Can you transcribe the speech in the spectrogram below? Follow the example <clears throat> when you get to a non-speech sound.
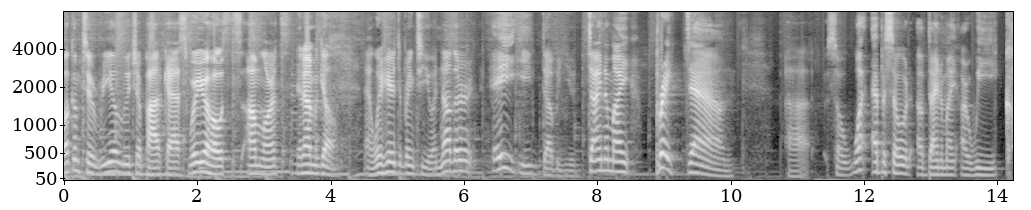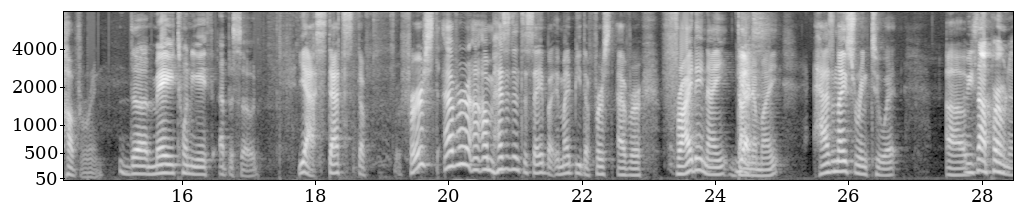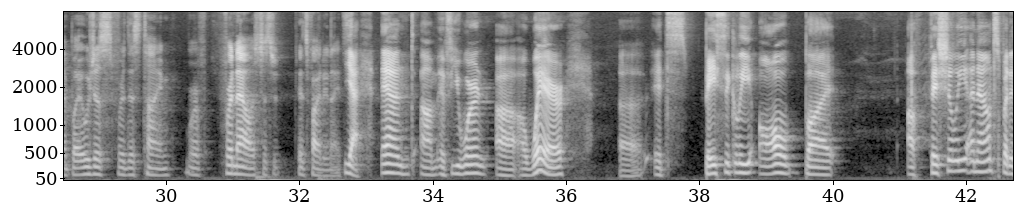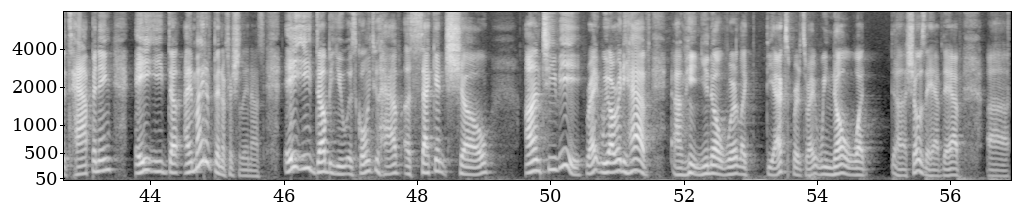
Welcome to Real Lucha Podcast. We're your hosts. I'm Lawrence, And I'm Miguel. and we're here to bring to you another AEW Dynamite breakdown. Uh, so, what episode of Dynamite are we covering? The May 28th episode. Yes, that's the f- first ever. I'm hesitant to say, but it might be the first ever Friday night Dynamite. Has a nice ring to it. I mean, it's not permanent, but it was just for this time. Or for now, it's just it's Friday nights. Yeah, and um, if you weren't uh, aware, uh, it's basically all but officially announced, but it's happening. AEW, I might have been officially announced. AEW is going to have a second show on TV, right? We already have. I mean, you know, we're like the experts, right? We know what uh, shows they have. They have. Uh,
